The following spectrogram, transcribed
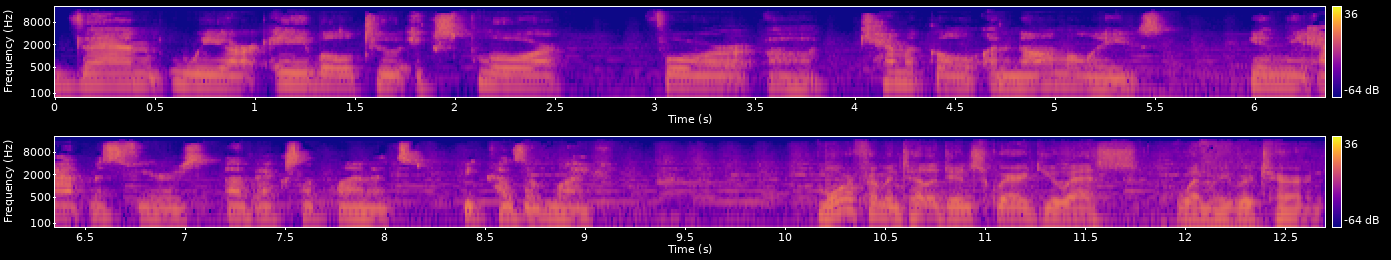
than we are able to explore for uh, chemical anomalies in the atmospheres of exoplanets because of life. More from Intelligence Squared US when we return.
